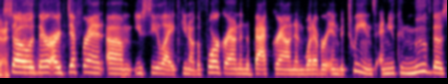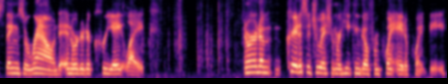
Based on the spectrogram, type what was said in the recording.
Okay. So there are different um you see like, you know, the foreground and the background and whatever in betweens and you can move those things around in order to create like in order to create a situation where he can go from point A to point B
